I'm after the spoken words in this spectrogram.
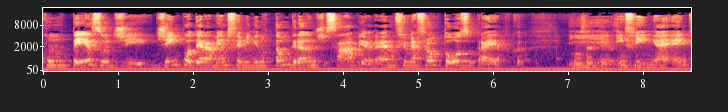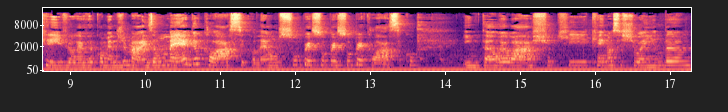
com um peso de, de empoderamento feminino tão grande, sabe? Era um filme afrontoso pra época. Com e, certeza. Enfim, é, é, incrível, eu recomendo demais. É um mega clássico, né? Um super, super, super clássico. Então eu acho que quem não assistiu ainda.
